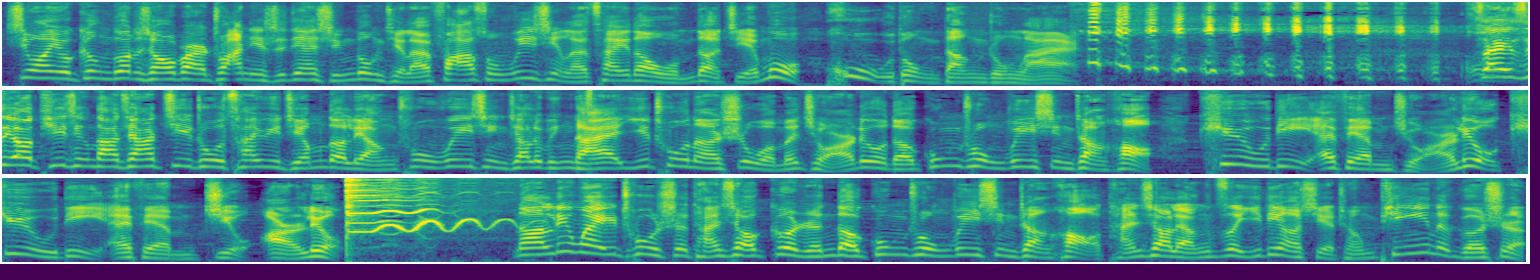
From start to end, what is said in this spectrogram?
希望有更多的小伙伴抓紧时间行动起来，发送微信来参与到我们的节目互动当中来。再一次要提醒大家，记住参与节目的两处微信交流平台，一处呢是我们九二六的公众微信账号 QDFM 九二六 QDFM 九二六。那另外一处是谈笑个人的公众微信账号，谈笑两个字一定要写成拼音的格式，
